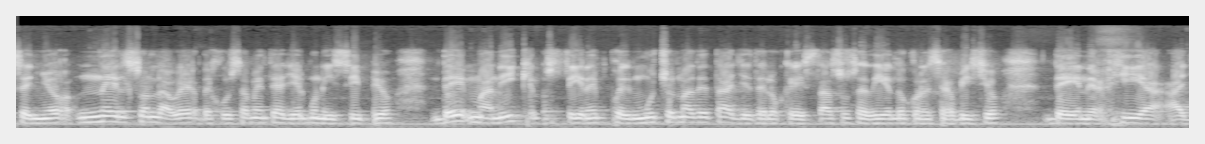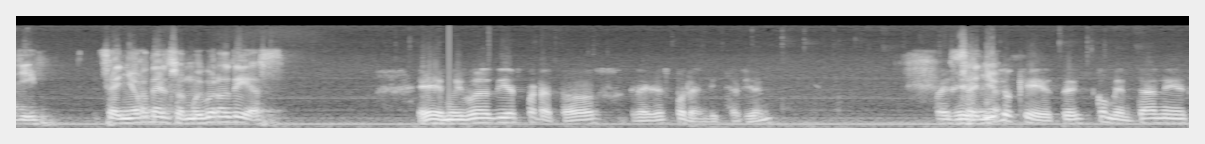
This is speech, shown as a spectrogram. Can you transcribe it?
señor Nelson Laverde, justamente allí el municipio de Maní, que nos tiene pues muchos más detalles de lo que está sucediendo con el servicio de energía allí. Señor Nelson, muy buenos días. Eh, muy buenos días para todos, gracias por la invitación. Pues Señor. lo que ustedes comentan es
